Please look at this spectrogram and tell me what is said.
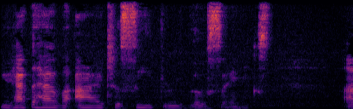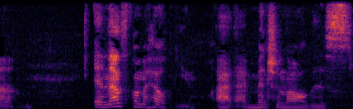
You have to have an eye to see through those things. Um, and that's going to help you. I, I mentioned all this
